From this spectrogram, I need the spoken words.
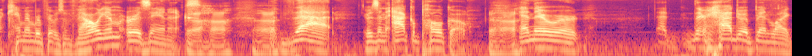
I can't remember if it was a Valium or a Xanax. Uh-huh. uh-huh. But that it was in Acapulco, Uh-huh. and there were there had to have been like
